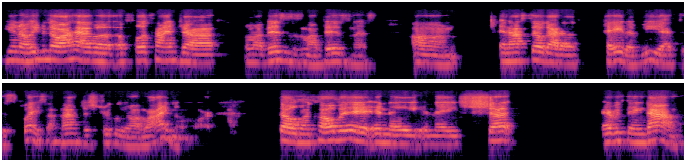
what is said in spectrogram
you know, even though I have a, a full-time job, but my business is my business. Um, and I still gotta pay to be at this place. I'm not just strictly online no more. So when COVID hit and they and they shut everything down,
